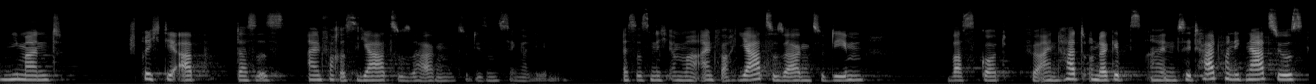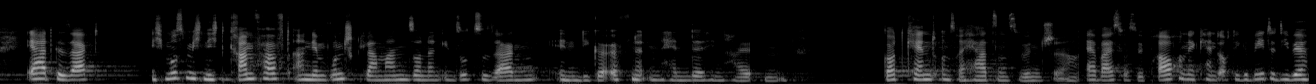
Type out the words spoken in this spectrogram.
niemand spricht dir ab, dass es einfach ist, Ja zu sagen zu diesem Single-Leben. Es ist nicht immer einfach Ja zu sagen zu dem, was Gott für einen hat. Und da gibt es ein Zitat von Ignatius. Er hat gesagt, ich muss mich nicht krampfhaft an dem Wunsch klammern, sondern ihn sozusagen in die geöffneten Hände hinhalten. Gott kennt unsere Herzenswünsche. Er weiß, was wir brauchen. Er kennt auch die Gebete, die wir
